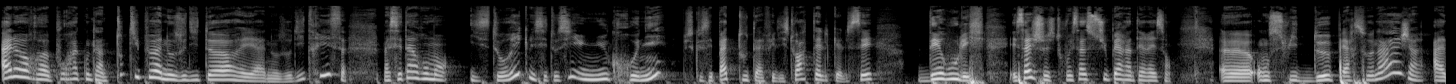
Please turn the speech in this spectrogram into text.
Alors, pour raconter un tout petit peu à nos auditeurs et à nos auditrices, bah, c'est un roman historique, mais c'est aussi une uchronie, puisque c'est pas tout à fait l'histoire telle qu'elle s'est déroulée. Et ça, je trouvais ça super intéressant. Euh, on suit deux personnages à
